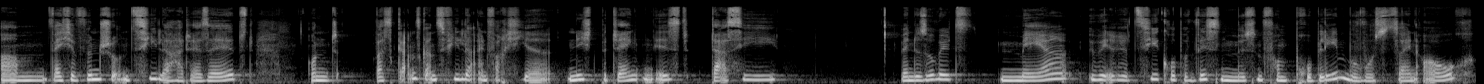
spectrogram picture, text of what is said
ähm, welche Wünsche und Ziele hat er selbst. Und was ganz, ganz viele einfach hier nicht bedenken ist, dass sie wenn du so willst, mehr über ihre Zielgruppe wissen müssen, vom Problembewusstsein auch,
